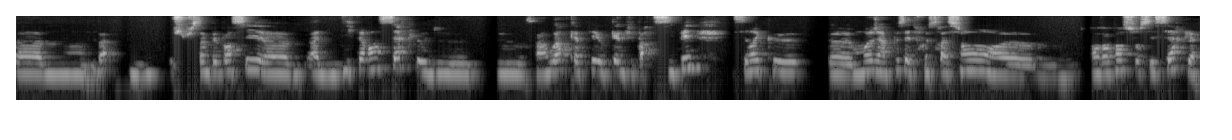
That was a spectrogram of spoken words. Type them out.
Euh, bah, ça me fait penser euh, à différents cercles de, de enfin, World Café auxquels j'ai participé. C'est vrai que euh, moi j'ai un peu cette frustration de temps en temps sur ces cercles.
